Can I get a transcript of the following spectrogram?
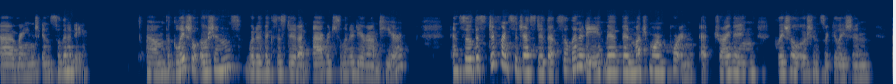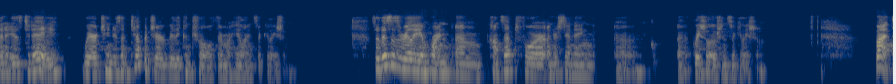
uh, range in salinity. Um, the glacial oceans would have existed at average salinity around here. And so this difference suggested that salinity may have been much more important at driving glacial ocean circulation than it is today, where changes in temperature really control thermohaline circulation. So this is a really important um, concept for understanding uh, uh, glacial ocean circulation. But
